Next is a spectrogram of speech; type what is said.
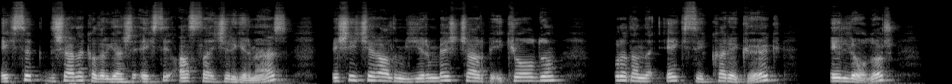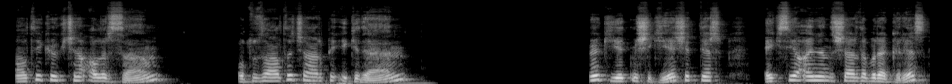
Eksi dışarıda kalır gençler. Eksi asla içeri girmez. 5'i içeri aldım. 25 çarpı 2 oldu. Buradan da eksi karekök 50 olur. 6'yı kök içine alırsam 36 çarpı 2'den kök 72'ye eşittir. Eksiyi aynen dışarıda bırakırız.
